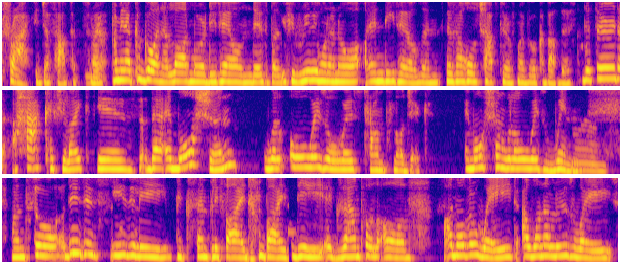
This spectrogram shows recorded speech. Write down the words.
try, it just happens, right? Yeah. I mean, I could go in a lot more detail on this, but if you really want to know in detail, then there's a whole chapter of my book about this. The third hack, if you like, is that emotion will always, always trump logic. emotion will always win. Mm. And so this is easily exemplified by the example of I'm overweight, I want to lose weight,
